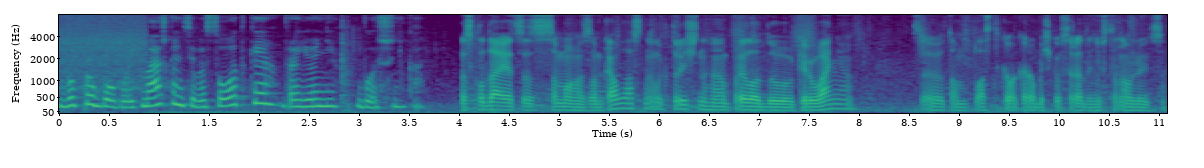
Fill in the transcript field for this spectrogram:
випробовують мешканці висотки в районі Вишенька. Складається з самого замка власне електричного приладу керування. Це там пластикова коробочка всередині встановлюється.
